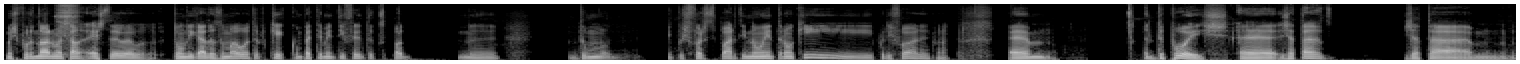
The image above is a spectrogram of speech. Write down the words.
Mas por norma esta, estão ligadas uma à outra porque é completamente diferente do que se pode uh, de uma, tipo os first party não entram aqui e por aí fora. Um, depois uh, já está já está um,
